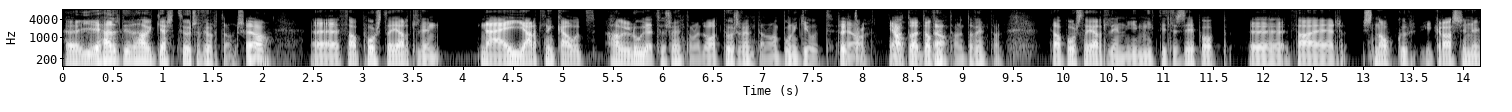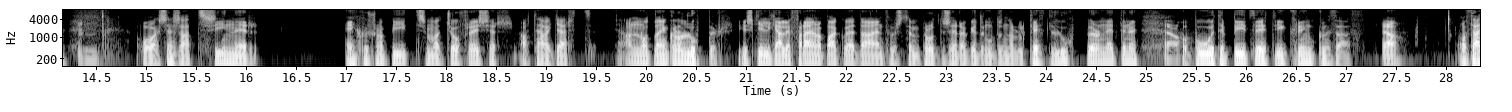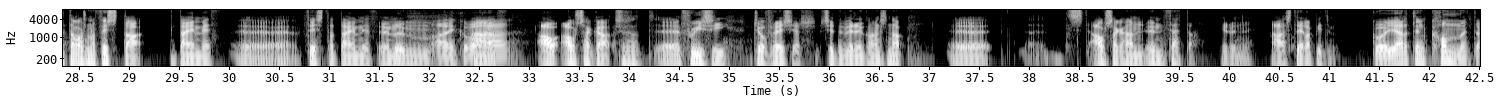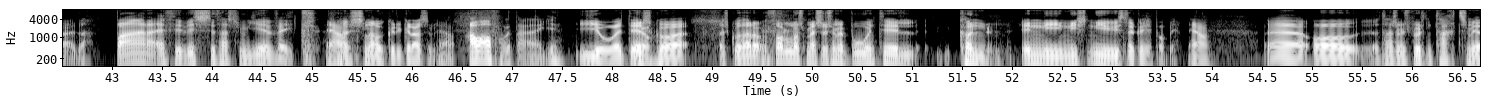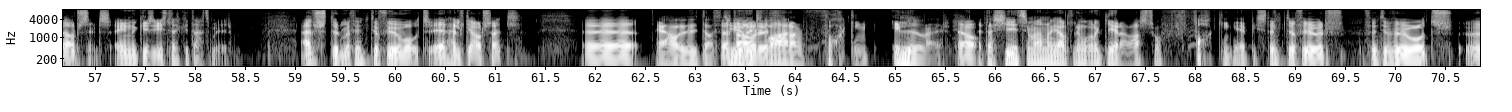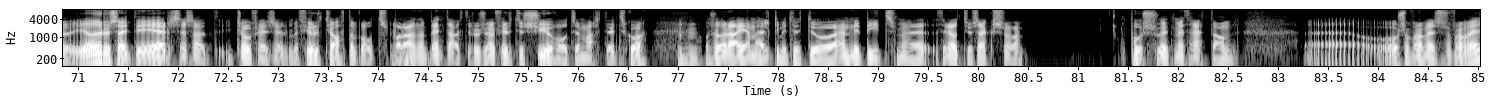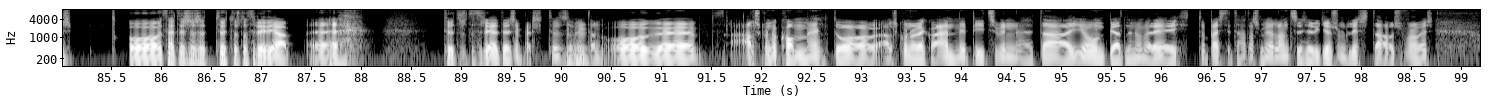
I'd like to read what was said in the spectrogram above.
Uh, ég held ég það hafi gerst 2014 sko. Já, uh, þá postaði Jarlinn Nei, Jarlinn gaf út Halleluja 2015, þetta var 2015, hann var búin gefa út. 15. Já, já, þetta var- þetta var 15, þetta var 15 Þá postaði Jarlinn í nýtt íslensk hip-hop uh, það er snákur í grasinu Mhm. og sem sagt sýnir einhver svona beat sem að Joe Frazier átti að hafa gert. Hann notaði einhverja lúpur, ég skil ekki alveg fræðan á baku þetta en þú veist sem pródusera getur notað svona keitt lúpur á netinu já, og búið til þitt í kringum það. Já, og þetta var svona fyrsta dæmið uh, fyrsta dæmið um, um að einhver væri að, á, ásaka sagt, uh, Freezy, Joe Frazier setjum við einhver hans nafn uh, ásaka hann um þetta í rauninni, að stela bítum sko, Jarlinn kommentaði þetta. Bara ef þið vissi það sem ég veit, Já. það er snákur í grasinu. Já. á áfangadag, eða ekki? Jú, þetta er Jú. sko, sko, það er þorlásmessu sem er búin til könnun inn í ný, nýju íslensku hiphopi. Uh, og það sem er spurt um taktsmið ársins einungis íslenski taktsmiðir efstur með 54 votes er Helgi Ársæll. Uh, já, auðvitað, djúvill var hann fucking illaður. Já, þetta shit sem hann og Jarlinn voru að gera var svo fucking epist 54 54 votes. Uh, í öðru sæti er sem sagt Joe Fraser með 48 votes bara Mhm. þannig að benda eftir og svo er 47 votes er Martin sko. Mhm. og svo er I am Helgi með 20 og Emmy Beats með 36 og Push Whip með 13 uh, og svo framvegis og svo framvegis. Og þetta er sem sagt 23. Uh, 23. desember 2015 og uh, alls konar komment og alls konar eitthvað Emmi Beats vinnur þetta, Jón Bjarni nummer 1 og besti taktarsmiður landsins er ekki eins og lista og svo framvegs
